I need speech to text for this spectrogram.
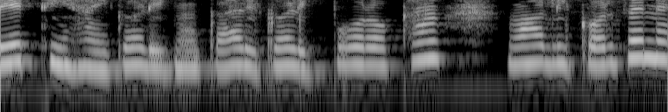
બેઠી હાઈ ઘડીક હું કાલ ઘડીક પોરો ખા, વાલી કરશે ને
